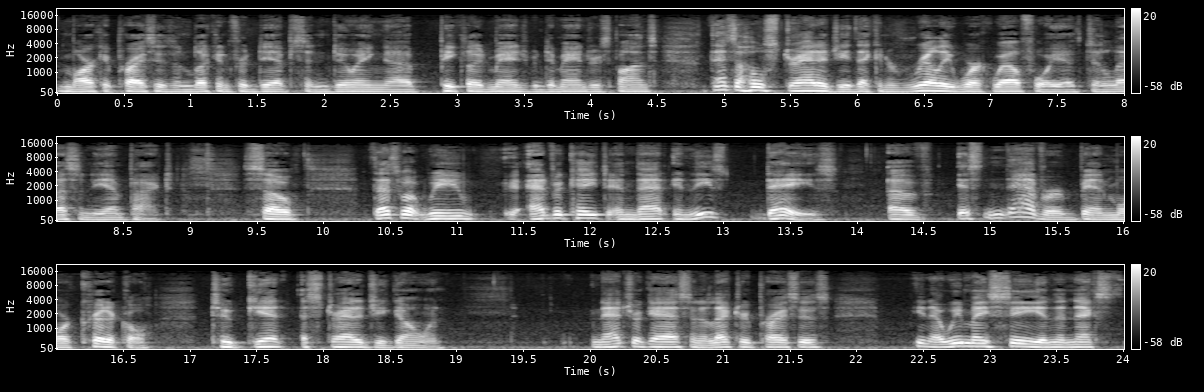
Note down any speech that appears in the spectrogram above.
market prices and looking for dips and doing uh, peak load management demand response that's a whole strategy that can really work well for you to lessen the impact so that's what we advocate and that in these days of it's never been more critical to get a strategy going. Natural gas and electric prices, you know, we may see in the next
